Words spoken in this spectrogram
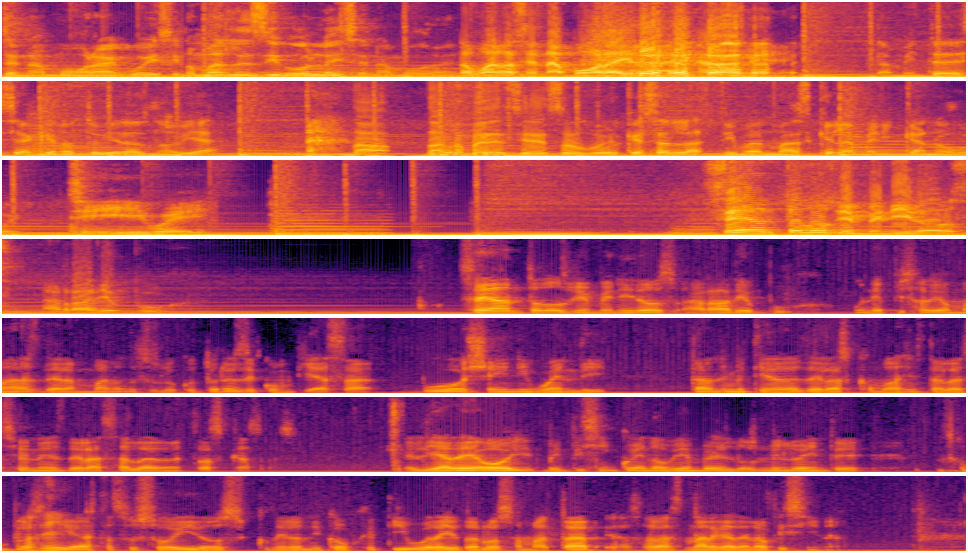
Se enamoran, güey. Si nomás les digo hola y se enamoran. Nomás las enamora y la deja, güey. ¿También te decía que no tuvieras novia? No, no, no me decía eso, güey. Porque esas lastiman más que el americano, güey. Sí, güey. Sean todos bienvenidos a Radio Pug. Sean todos bienvenidos a Radio Pug, un episodio más de la mano de sus locutores de confianza, Búho, Shane y Wendy, transmitiendo desde las cómodas instalaciones de la sala de nuestras casas. El día de hoy, 25 de noviembre del 2020, nos complace llegar hasta sus oídos con el único objetivo de ayudarlos a matar esas horas nargas de la oficina.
